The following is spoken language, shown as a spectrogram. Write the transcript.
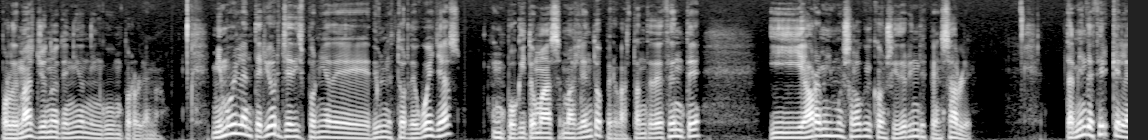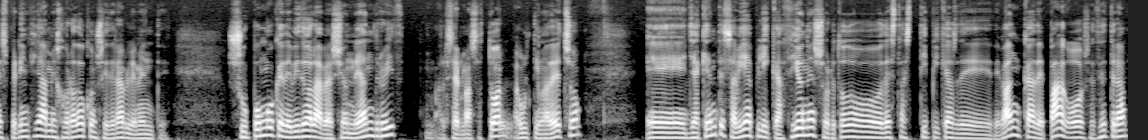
Por lo demás, yo no he tenido ningún problema. Mi móvil anterior ya disponía de, un lector de huellas, un poquito más, más lento, pero bastante decente, y ahora mismo es algo que considero indispensable. También decir que la experiencia ha mejorado considerablemente. Supongo que debido a la versión de Android, al ser más actual, la última de hecho, eh, ya que antes había aplicaciones, sobre todo de estas típicas de, banca, de pagos, etcétera,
